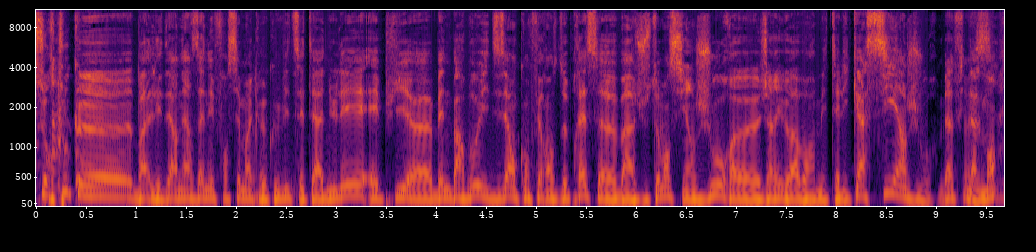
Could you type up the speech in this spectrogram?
surtout que bah, les dernières années, forcément, avec le Covid, c'était annulé. Et puis euh, Ben Barbeau, il disait en conférence de presse, euh, bah, justement, si un jour euh, j'arrive à avoir Metallica, si un jour, bah, finalement, Ah,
